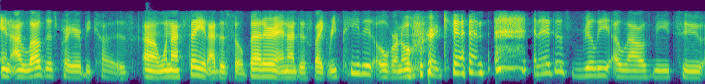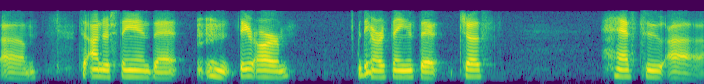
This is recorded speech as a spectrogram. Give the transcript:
And I love this prayer because uh, when I say it, I just feel better, and I just like repeat it over and over again, and it just really allows me to um, to understand that there are there are things that just has to uh,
